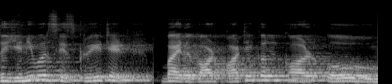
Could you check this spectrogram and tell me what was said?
the universe is created by the God particle called Om.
